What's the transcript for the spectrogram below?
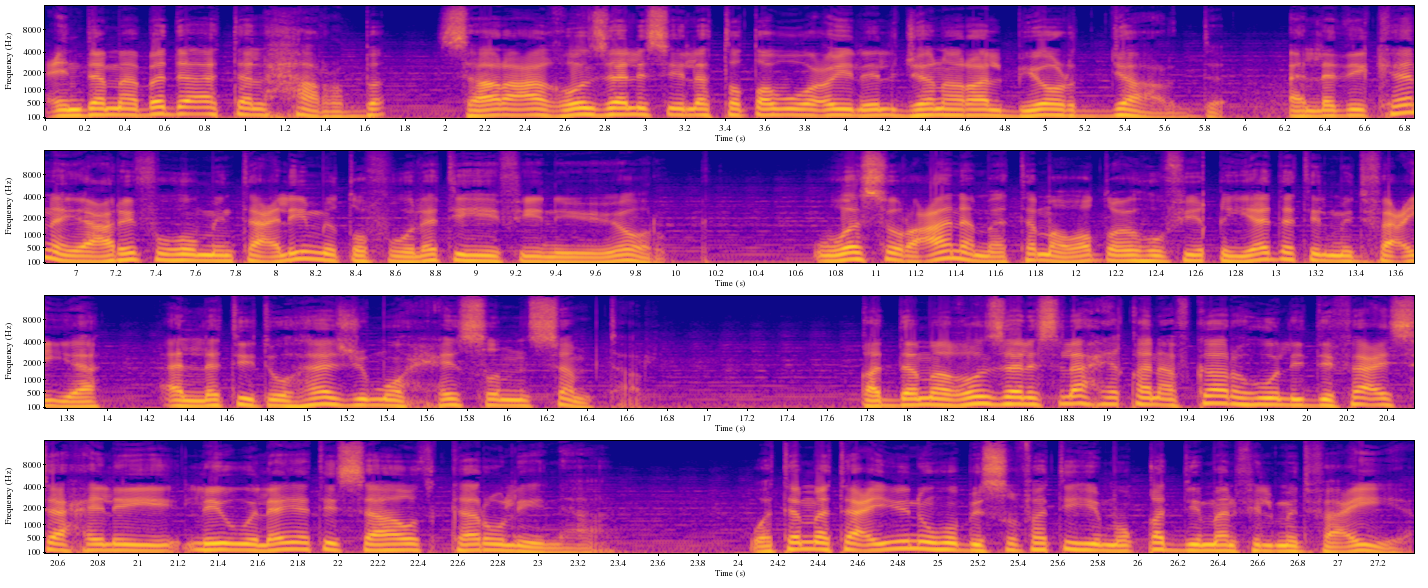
عندما بدأت الحرب سارع غونزاليس إلى التطوع للجنرال بيورد جارد الذي كان يعرفه من تعليم طفولته في نيويورك وسرعان ما تم وضعه في قيادة المدفعية التي تهاجم حصن سمتر قدم غونزاليس لاحقا أفكاره للدفاع الساحلي لولاية ساوث كارولينا وتم تعيينه بصفته مقدما في المدفعية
